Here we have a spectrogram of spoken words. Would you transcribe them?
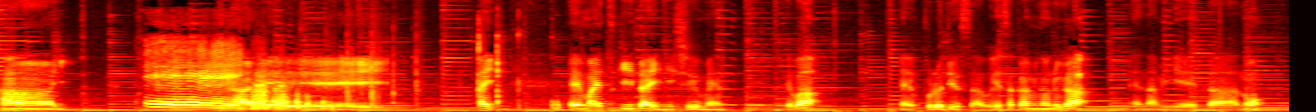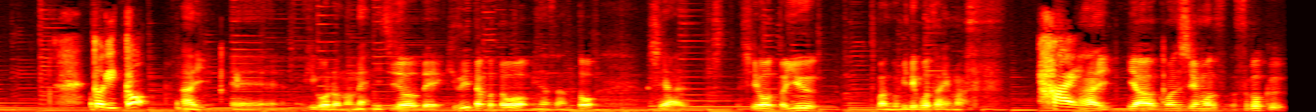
はーい。えー、はい。はい、えー毎月第2週目では、えープロデューサー上坂実が、えーナビゲーターの鳥とはい、えー日頃のね日常で気づいたことを皆さんとシェアししようという番組でございますはい、はい、いや今週もすごく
